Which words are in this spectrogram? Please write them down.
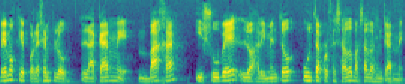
vemos que, por ejemplo, la carne baja y sube los alimentos ultraprocesados basados en carne.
